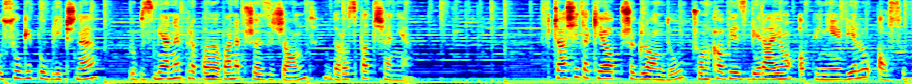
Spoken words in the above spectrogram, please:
usługi publiczne lub zmiany proponowane przez rząd do rozpatrzenia. W czasie takiego przeglądu członkowie zbierają opinie wielu osób,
